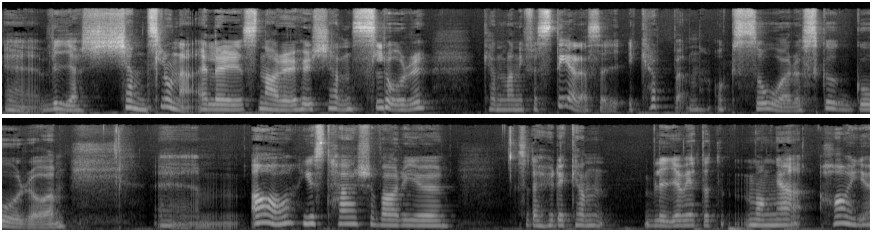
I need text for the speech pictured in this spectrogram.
eh, via känslorna. Eller snarare hur känslor kan manifestera sig i kroppen. Och sår och skuggor och... ehm, ja, just här så var det ju sådär hur det kan bli. Jag vet att många har ju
